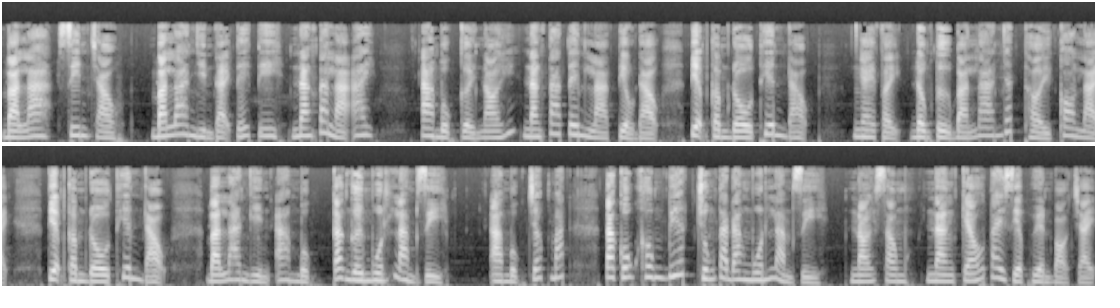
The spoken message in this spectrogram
Bà La, xin chào. Bà La nhìn đại tế ti, nàng ta là ai? A Mục cười nói, nàng ta tên là Tiểu Đạo, tiệm cầm đồ thiên đạo. Nghe vậy, đồng tử bà La nhất thời co lại. Tiệm cầm đồ thiên đạo. Bà La nhìn A Mục, các người muốn làm gì? A Mục chớp mắt, ta cũng không biết chúng ta đang muốn làm gì. Nói xong, nàng kéo tay Diệp Huyền bỏ chạy.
